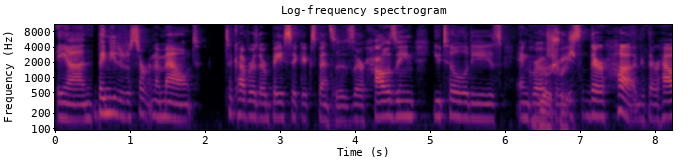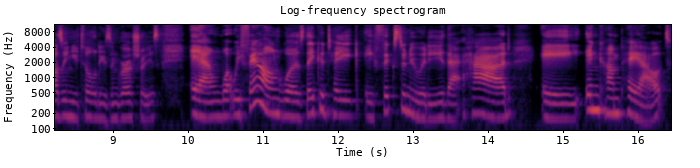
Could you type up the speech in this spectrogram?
And they needed a certain amount to cover their basic expenses their housing, utilities, and groceries. groceries. Their HUG, their housing, utilities, and groceries. And what we found was they could take a fixed annuity that had a income payout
